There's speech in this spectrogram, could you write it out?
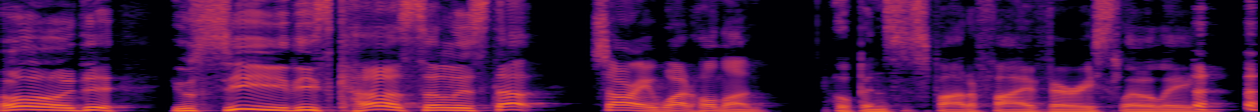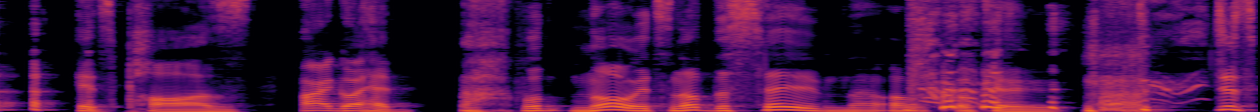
Oh, the, you see, this castle is that. Sorry, what? Hold on. Opens Spotify very slowly. Hits pause. All right, go ahead. "Ah, well, no, it's not the same now. Okay. Just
